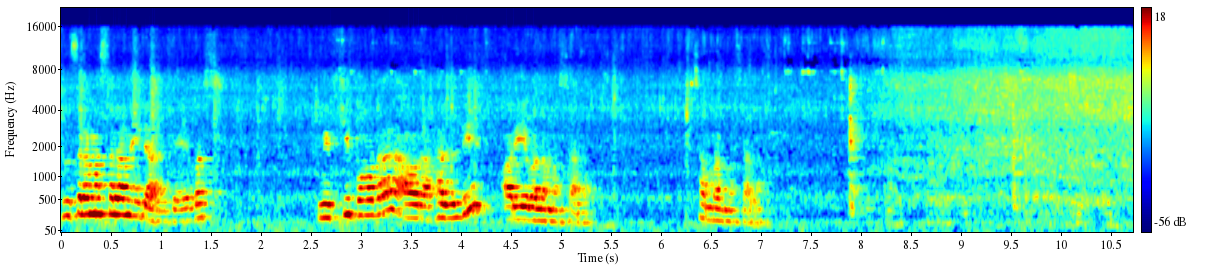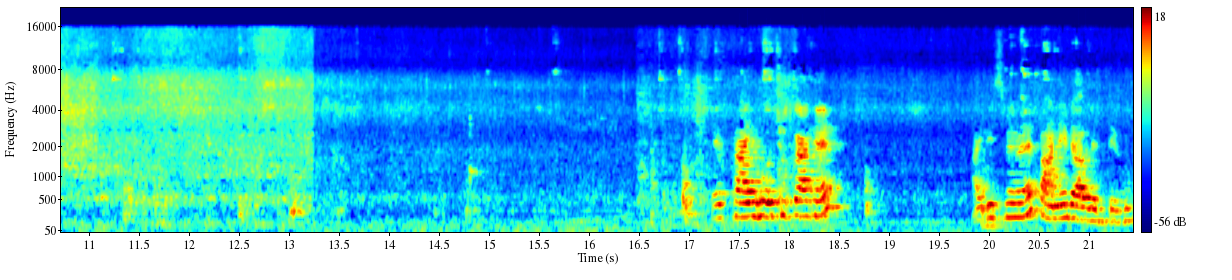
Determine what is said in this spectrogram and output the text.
दूसरा मसाला नहीं डालते हैं बस मिर्ची पाउडर और हल्दी और ये वाला मसाला सांबर मसाला। ये फ्राई हो चुका है। अब इसमें मैं पानी डाल देती हूँ।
